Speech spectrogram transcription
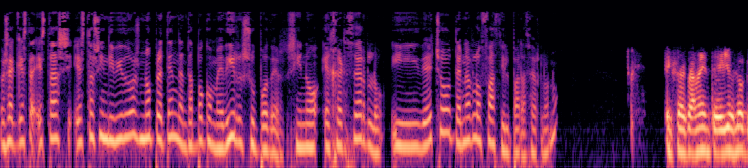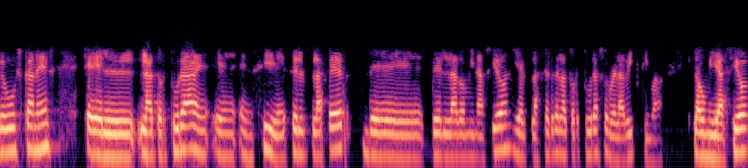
O sea que estas, estos individuos no pretenden tampoco medir su poder, sino ejercerlo y de hecho tenerlo fácil para hacerlo, ¿no? Exactamente, ellos lo que buscan es el, la tortura en, sí, es el placer de, la dominación y el placer de la tortura sobre la víctima. La humillación,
